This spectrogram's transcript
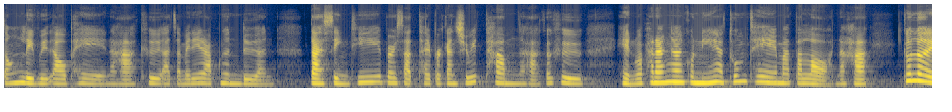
ต้อง leave without pay นะคะ คืออาจจะไม่ได้รับเงินเดือน แต่สิ่งที่บริษัทไทยประกันชีวิตทำนะคะ ก็คือเห็นว่าพนักงานคนนี้เนี่ยทุ่มเทมาตลอดนะคะ ก็เลย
